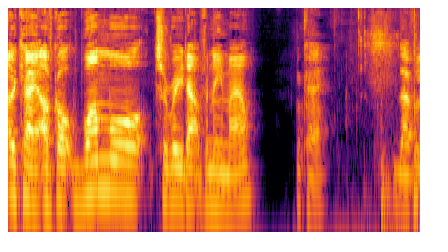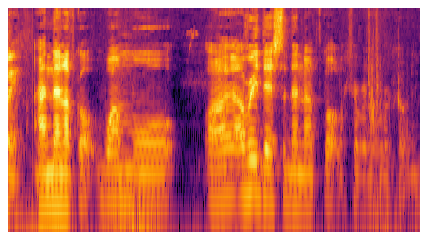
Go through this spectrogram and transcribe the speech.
okay, I've got one more to read out of an email, Okay. Lovely. and then I've got one more I'll I'll read this and then I've got like a another recording.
